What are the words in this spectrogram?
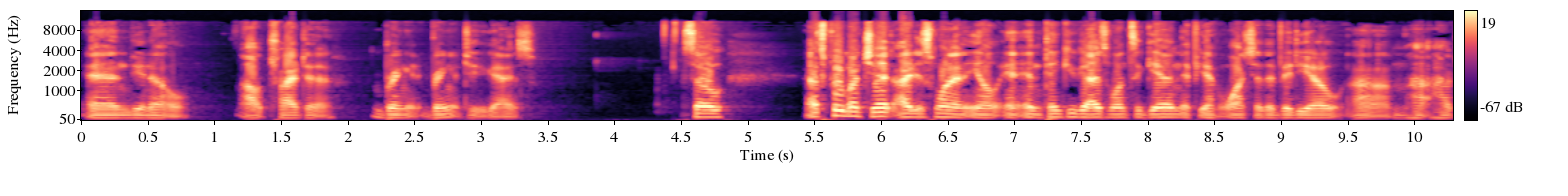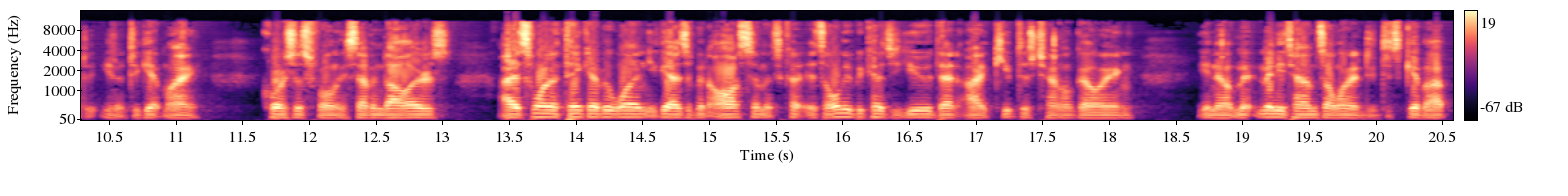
and you know I'll try to bring it bring it to you guys. So that's pretty much it. I just want to, you know, and, and, thank you guys once again. If you haven't watched the other video, um, how, how, to, you know, to get my courses for only seven dollars. I just want to thank everyone. You guys have been awesome. It's it's only because of you that I keep this channel going. You know, m- many times I wanted to just give up,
